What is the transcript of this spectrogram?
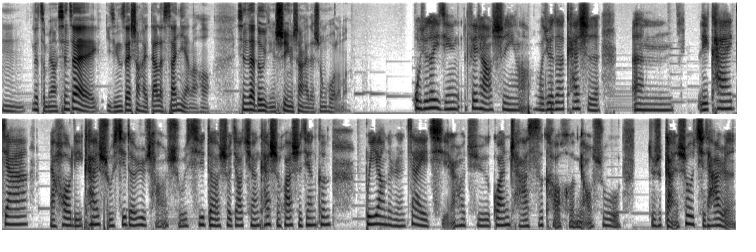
嗯，那怎么样？现在已经在上海待了三年了哈，现在都已经适应上海的生活了吗？我觉得已经非常适应了。我觉得开始，嗯，离开家，然后离开熟悉的日常、熟悉的社交圈，开始花时间跟不一样的人在一起，然后去观察、思考和描述，就是感受其他人。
